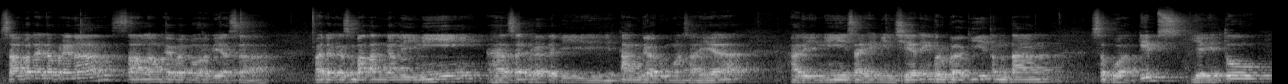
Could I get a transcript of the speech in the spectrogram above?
Sahabat entrepreneur, salam hebat luar biasa. Pada kesempatan kali ini, eh, saya berada di tangga rumah saya. Hari ini saya ingin sharing berbagi tentang sebuah tips, yaitu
